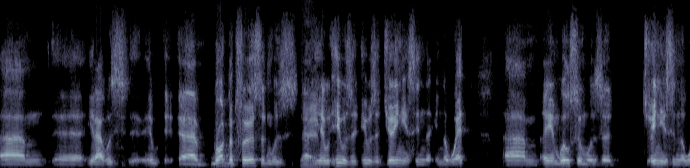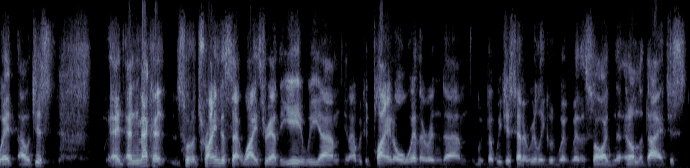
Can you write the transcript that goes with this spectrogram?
um, uh, you know it was it, uh, Rod McPherson was uh, he, he, was a, he was a genius in the in the wet. Um, Ian Wilson was a genius in the wet. They were just and, and Macca sort of trained us that way throughout the year. We, um, you know, we could play in all weather, and um, but we just had a really good wet weather side. And, and on the day, it just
